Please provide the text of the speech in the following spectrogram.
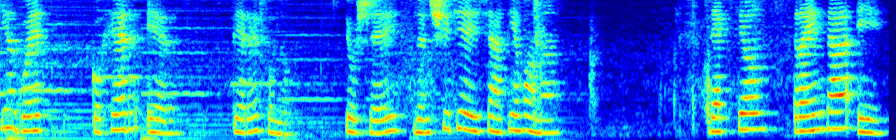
？¿Puedes, go ahead y teléfono? 有谁能去接一下电话吗？¿De qué son r e i n t a y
